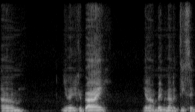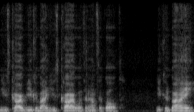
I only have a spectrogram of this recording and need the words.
Um, you know, you could buy, you know, maybe not a decent used car, but you could buy a used car with an ounce of gold. You could buy, I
